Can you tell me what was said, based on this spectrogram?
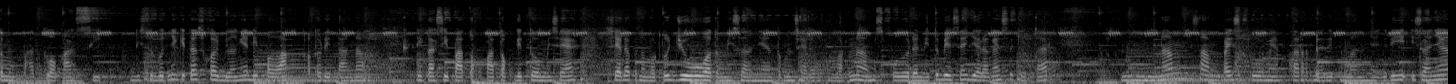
tempat lokasi. Disebutnya kita suka bilangnya dipelak atau ditanam. Dikasih patok-patok gitu. Misalnya saya dapat nomor 7 atau misalnya teman saya dapat nomor 6, 10 dan itu biasanya jaraknya sekitar 6 sampai 10 meter dari temannya. Jadi istilahnya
